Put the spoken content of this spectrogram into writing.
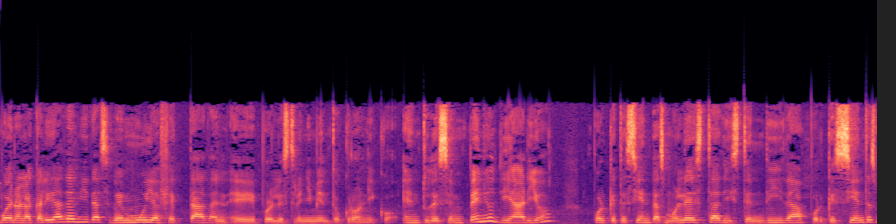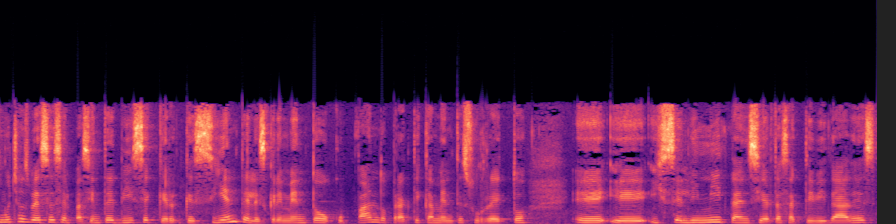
Bueno, la calidad de vida se ve muy afectada eh, por el estreñimiento crónico. En tu desempeño diario, porque te sientas molesta, distendida, porque sientes muchas veces el paciente dice que, siente el excremento ocupando prácticamente su recto eh, y, se limita en ciertas actividades.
